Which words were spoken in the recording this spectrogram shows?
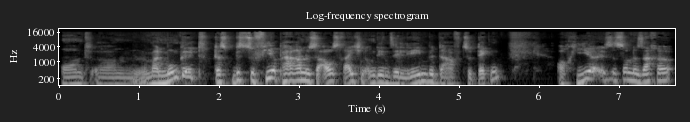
Und ähm, man munkelt, dass bis zu vier Paranüsse ausreichen, um den Selenbedarf zu decken. Auch hier ist es so eine Sache,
